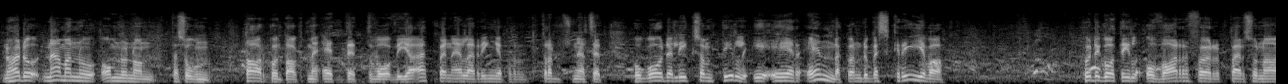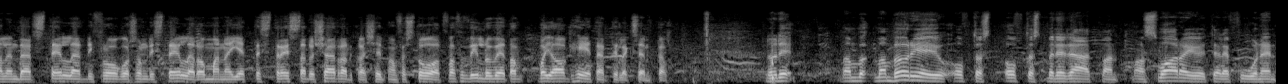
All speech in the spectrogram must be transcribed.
Nu har du, när man nu, om nu någon person tar kontakt med 112 via appen eller ringer på traditionellt sätt, hur går det liksom till i er ända? Kan du beskriva hur det går till och varför personalen där ställer de frågor som de ställer om man är jättestressad och kärrad kanske man förstår att varför vill du veta vad jag heter till exempel? No det, man, man börjar ju oftast, oftast med det där att man, man svarar ju i telefonen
